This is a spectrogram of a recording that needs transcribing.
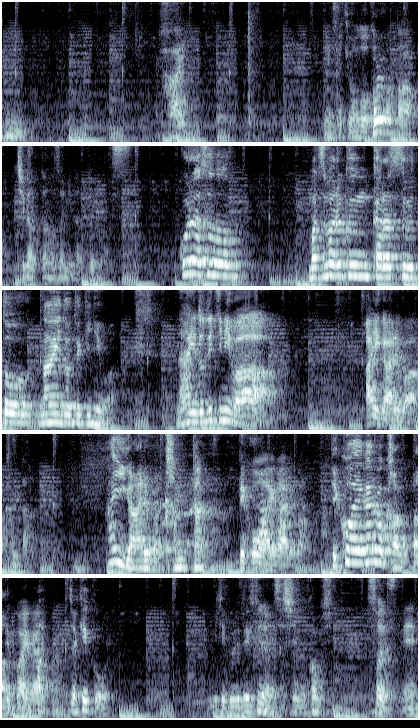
い、うん、はい、えー先ほどとはまた違った謎になっております。これはその松丸君からすると難易度的には？難易度的には愛があれば簡単。愛があれば簡単。デコ愛があれば。デコ愛があれば簡単。デコ愛があればじゃあ結構見てくれてる人には優しいのかもしれない。そうですね。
